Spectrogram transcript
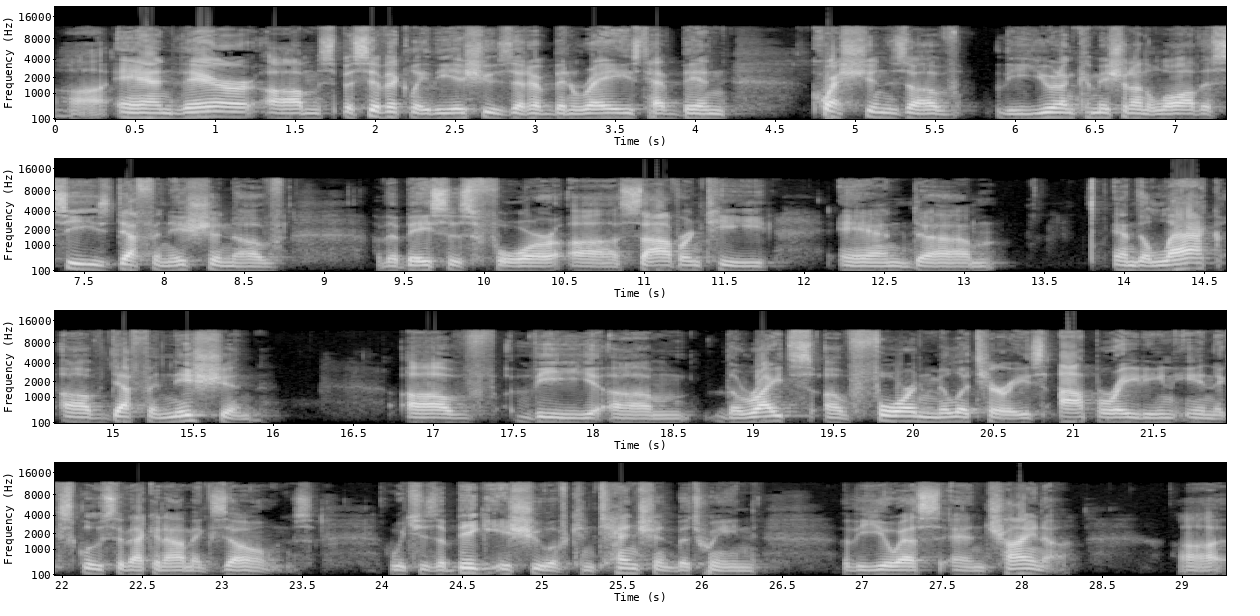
Uh, and there, um, specifically, the issues that have been raised have been questions of the UN Commission on the Law of the Sea's definition of the basis for uh, sovereignty and um, and the lack of definition of the um, the rights of foreign militaries operating in exclusive economic zones, which is a big issue of contention between the U.S. and China. Uh,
